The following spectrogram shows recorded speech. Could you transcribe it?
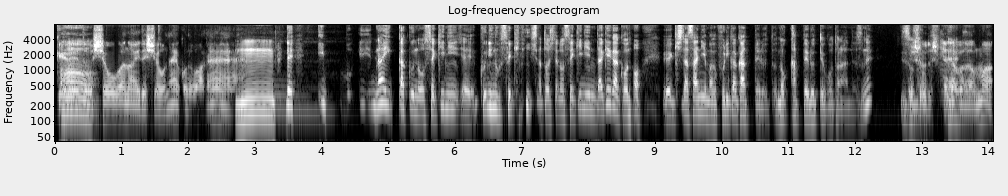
けどしょうがないでしょうねこれはうね。んで内閣の責任えー国の責任者としての責任だけがこのえー岸田さんに今降りかかってると乗っかってるっていうことなんですね。のそうですね。ええだからま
